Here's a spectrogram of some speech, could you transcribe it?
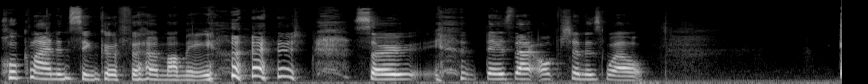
hook, line, and sinker for her mummy. so there's that option as well.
